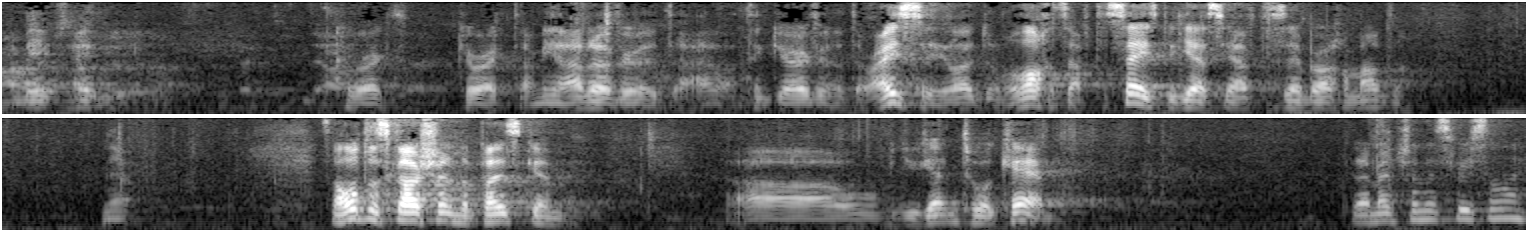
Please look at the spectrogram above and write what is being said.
I mean, I- not good enough. If you daven. Correct, correct. I mean, I don't know if you're, I don't think you're even at the right say. You're allowed to do malachas after says, but yes, you have to say Baruch. Yeah. It's a whole discussion in the poskim. Uh, you get into a cab. Did I mention this recently?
